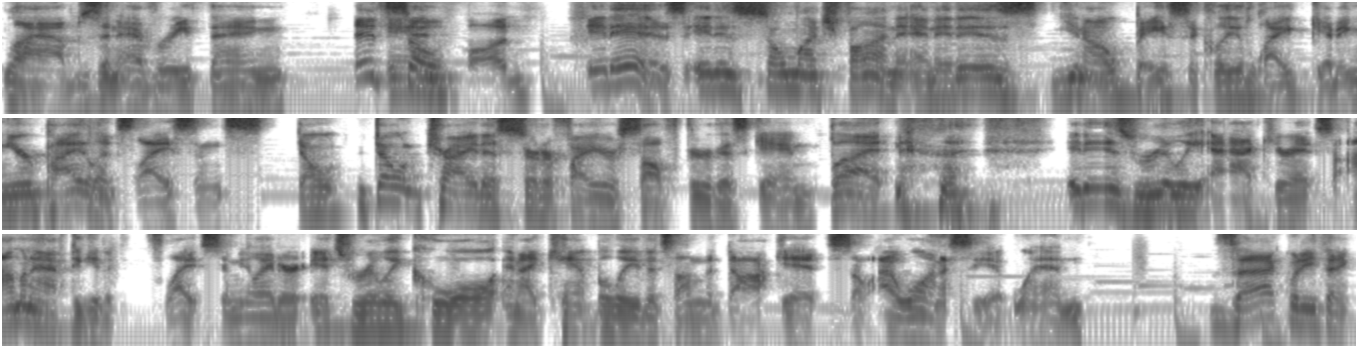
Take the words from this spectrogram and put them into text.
labs and everything. It's And- so fun. It is. It is so much fun and it is, you know, basically like getting your pilot's license. Don't don't try to certify yourself through this game, but it is really accurate. So I'm going to have to give it Flight Simulator. It's really cool and I can't believe it's on the docket, so I want to see it win. Zach, what do you think?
